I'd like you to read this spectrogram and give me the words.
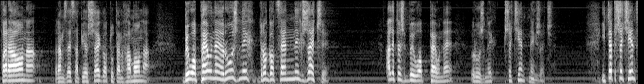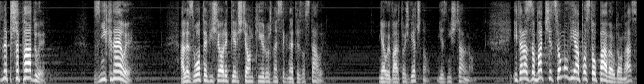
faraona, Ramzesa I, Tutanchamona, było pełne różnych drogocennych rzeczy, ale też było pełne różnych przeciętnych rzeczy. I te przeciętne przepadły, zniknęły, ale złote wisiory, pierścionki i różne sygnety zostały. Miały wartość wieczną, niezniszczalną. I teraz zobaczcie, co mówi apostoł Paweł do nas.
